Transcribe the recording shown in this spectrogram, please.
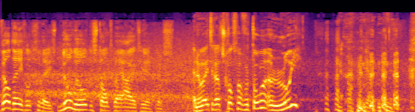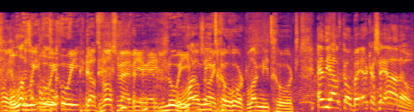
wel degelijk geweest. 0-0 de stand bij Ajax Heracles. En hoe heet dat schot van Vertongen? Een loei? Ja. oei, oei, oei, dat was mij weer een loei. Lang niet gehoord, lang niet gehoord. En die houdt bij RKC ADO.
